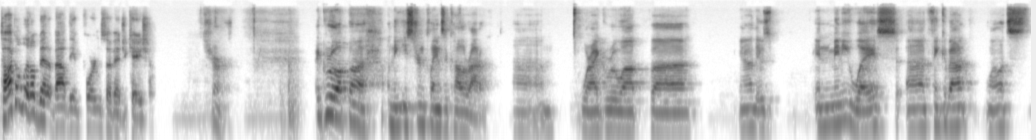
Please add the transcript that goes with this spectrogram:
talk a little bit about the importance of education. Sure. I grew up uh, on the eastern plains of Colorado, um, where I grew up. Uh, you know, there was in many ways. Uh, think about well, it's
